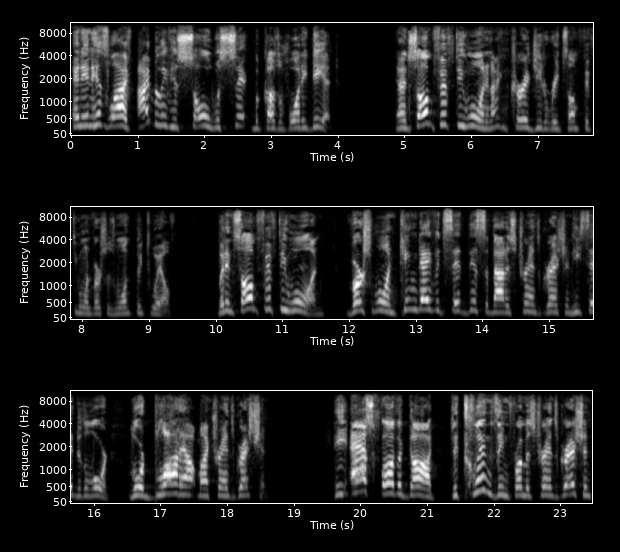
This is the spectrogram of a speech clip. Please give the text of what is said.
And in his life, I believe his soul was sick because of what he did. Now, in Psalm 51, and I encourage you to read Psalm 51, verses 1 through 12. But in Psalm 51, verse 1, King David said this about his transgression. He said to the Lord, Lord, blot out my transgression. He asked Father God to cleanse him from his transgression.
